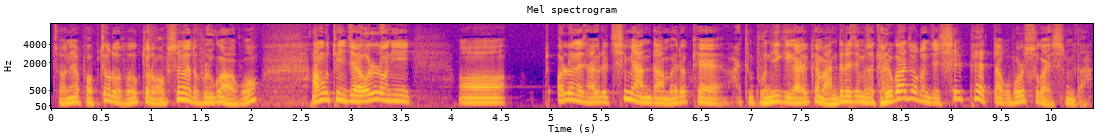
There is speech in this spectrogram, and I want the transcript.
전혀 법적으로 도덕적으로 없음에도 불구하고 아무튼 이제 언론이 어 언론의 자유를 침해한다 뭐 이렇게 하여튼 분위기가 이렇게 만들어지면서 결과적으로 이제 실패했다고 볼 수가 있습니다.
